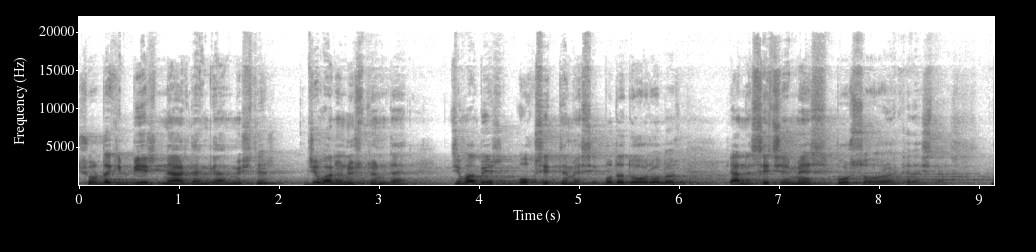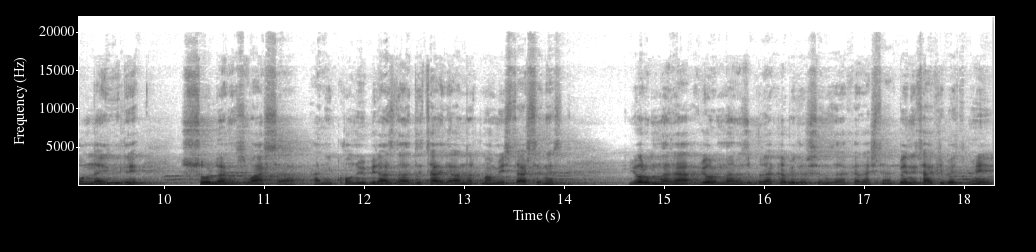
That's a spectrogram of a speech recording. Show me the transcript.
Şuradaki 1 nereden gelmiştir? Civanın üstünde. Civa bir oksit demesi. Bu da doğru olur. Yani seçeğimiz Bursa olur arkadaşlar. Bununla ilgili sorularınız varsa hani konuyu biraz daha detaylı anlatmamı isterseniz yorumlara yorumlarınızı bırakabilirsiniz arkadaşlar. Beni takip etmeyi,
